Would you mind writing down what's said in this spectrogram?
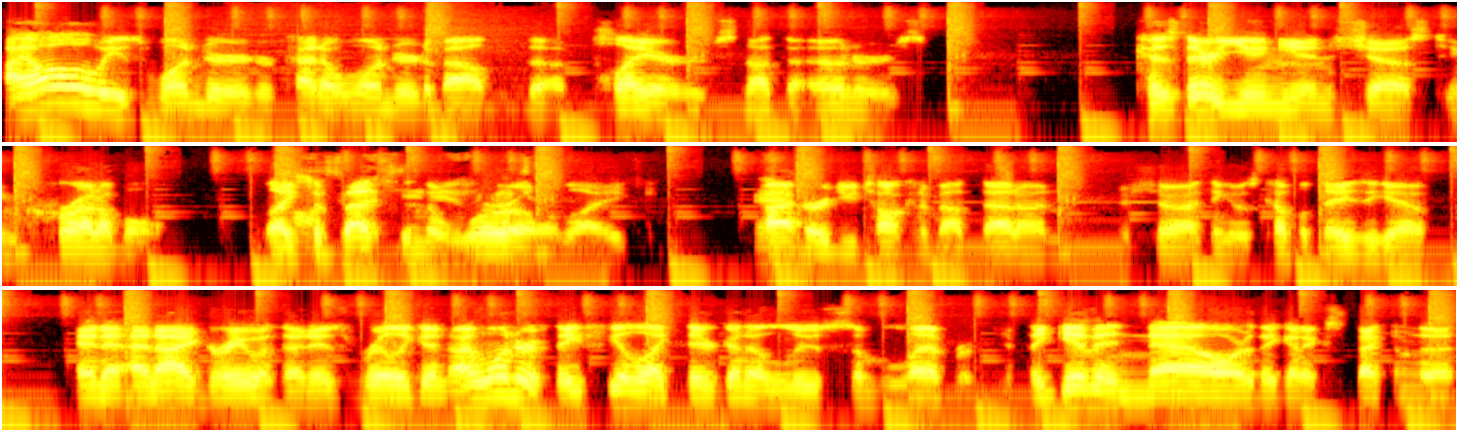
I always wondered or kind of wondered about the players, not the owners, because their union's just incredible, like oh, the best in the world. Like yeah. I heard you talking about that on the show. I think it was a couple days ago, and and I agree with it. It's really good. And I wonder if they feel like they're going to lose some leverage if they give in now. Are they going to expect them to,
